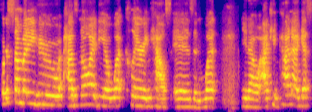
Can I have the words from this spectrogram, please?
for somebody who has no idea what clearinghouse is and what you know i can kind of i guess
